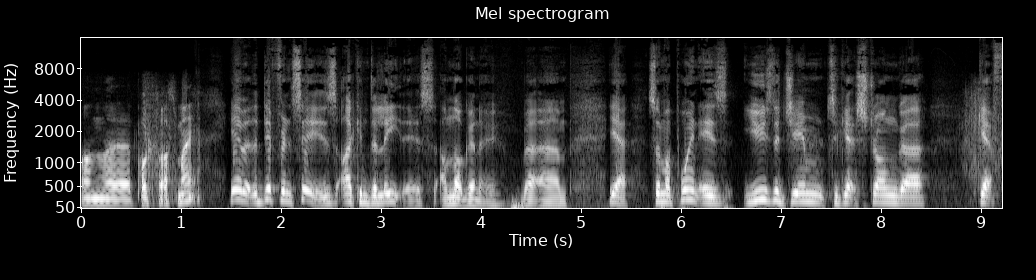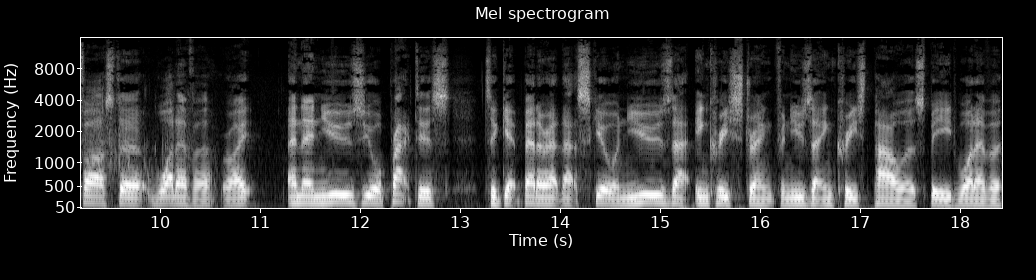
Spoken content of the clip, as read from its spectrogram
on the podcast, mate? Yeah, but the difference is I can delete this. I'm not going to, but um, yeah. So my point is, use the gym to get stronger, get faster, whatever, right? And then use your practice to get better at that skill, and use that increased strength and use that increased power, speed, whatever,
